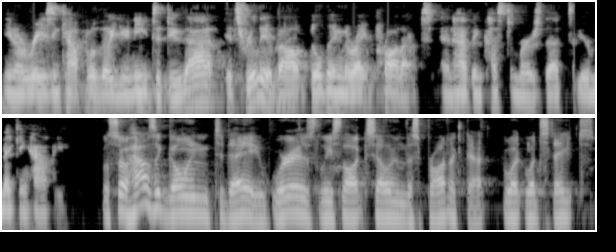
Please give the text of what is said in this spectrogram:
you know raising capital though you need to do that. It's really about building the right product and having customers that you're making happy. Well so how's it going today? Where is leaselock selling this product at? What what states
